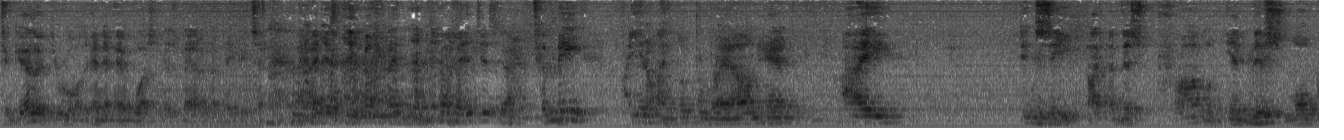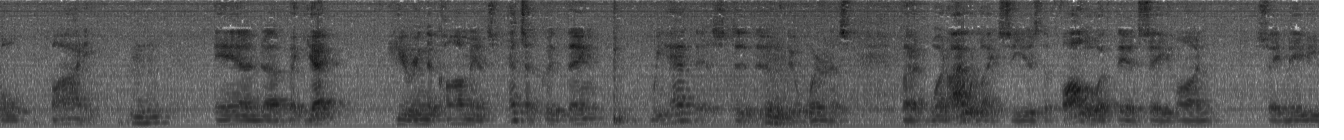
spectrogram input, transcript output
together through all, and it wasn't as bad as I think it's. I just, you know, I, it just to me, you know, I looked around and I didn't see uh, this problem in this local body, and uh, but yet hearing the comments, that's a good thing. We had this, the, the, the awareness. But what I would like to see is the follow up then, say, on, say, maybe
